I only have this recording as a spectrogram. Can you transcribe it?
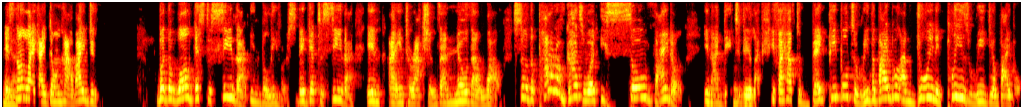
It's Yeah. not like I don't have, I do. But the world gets to see that in believers. They get to see that in our interactions and know that, wow. So the power of God's word is so vital in our day to day life. If I have to beg people to read the Bible, I'm doing it. Please read your Bible.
